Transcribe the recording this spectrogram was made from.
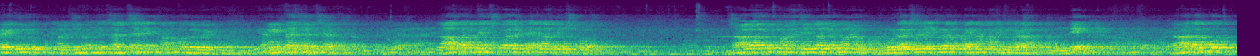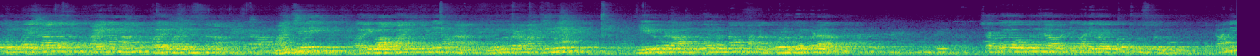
రైతులు మధ్యలో ఒక చర్చ అనేది మనం మొదలుపెట్టుకోవాలి ఏంటా చర్చ? లాభాలు పెంచుకోవాలంటే ఎలా పెంచుకోవాలి? చాలా వరకు మన జిల్లాలో మనం మూడు లక్షల ఎకరాల పైన మనకి ఇక్కడ ఉంటే దాదాపు తొంభై శాతం పైన మనం వరి పండిస్తున్నాం మంచిది వరి బాగా పండుతుంది మన భూమి కూడా మంచిది నీరు కూడా అనుకుంటున్నాం ఉన్నాం మన కొడుకు కూడా చక్కగా అవుతుంది కాబట్టి వరి వైపు చూస్తున్నాం. కానీ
